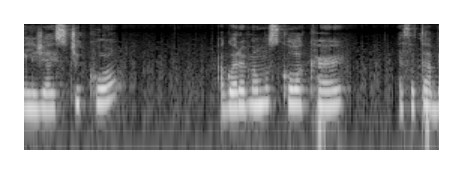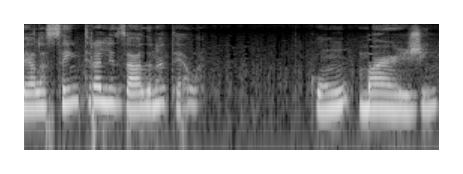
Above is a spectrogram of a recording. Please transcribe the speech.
Ele já esticou. Agora vamos colocar essa tabela centralizada na tela, com margem.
